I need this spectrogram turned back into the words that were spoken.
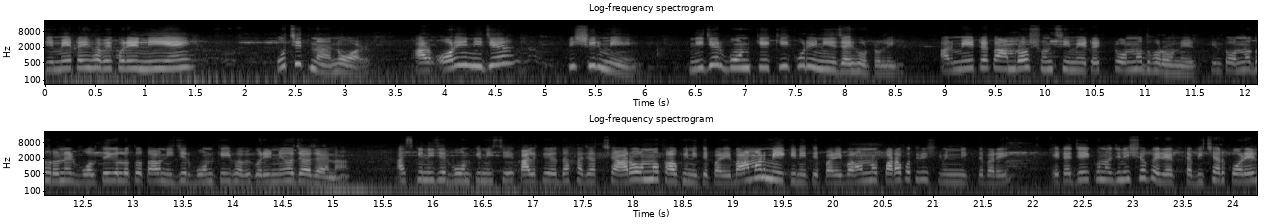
যে মেয়েটা এইভাবে করে নিয়ে উচিত না নোয়ার আর ওরই নিজের পিসির মেয়ে, নিজের বোনকে কি করে নিয়ে যায় হোটেলে আর মেয়েটাকে আমরাও শুনছি মেয়েটা একটু অন্য ধরনের। কিন্তু অন্য ধরনের বলতে গেলে তো তাও নিজের বোনকে এইভাবে করে নিয়েও যাওয়া যায় না। আজকে নিজের বোনকে নিচ্ছে কালকে দেখা যাচ্ছে আরও অন্য কাউকে নিতে পারে বা আমার মেয়েকে নিতে পারে বা অন্য পাড়া প্রতিবেশী নিতে পারে। এটা যে কোনো জিনিস হোক এর একটা বিচার করেন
